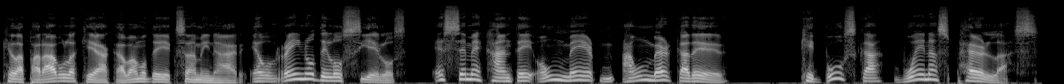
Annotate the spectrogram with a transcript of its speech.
que la parábola que acabamos de examinar. El reino de los cielos es semejante a un, a un mercader que busca buenas perlas.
